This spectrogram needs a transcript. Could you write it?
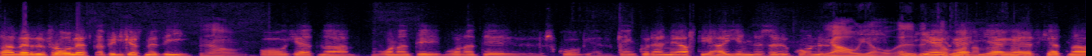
það verður fróðlegt að fylgjast með því Já, og hérna vonandi, vonandi sko, gengur henni allt í hæginn þessari konu. Já, já ég, ég það. er hérna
